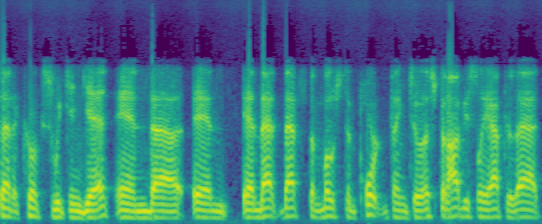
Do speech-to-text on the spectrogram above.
set of cooks we can get, and uh, and and that that's the most important thing to us. But obviously after that,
